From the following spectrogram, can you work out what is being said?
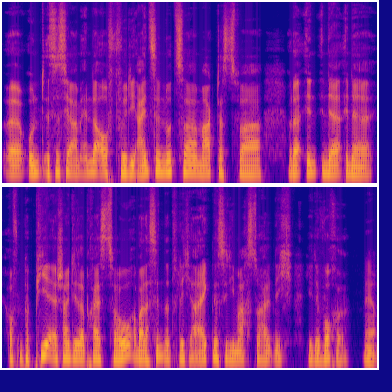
äh, und es ist ja am Ende auch für die Einzelnutzer mag das zwar, oder in, in der, in der, auf dem Papier erscheint dieser Preis zwar hoch, aber das sind natürlich Ereignisse, die machst du halt nicht jede Woche. Ja.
